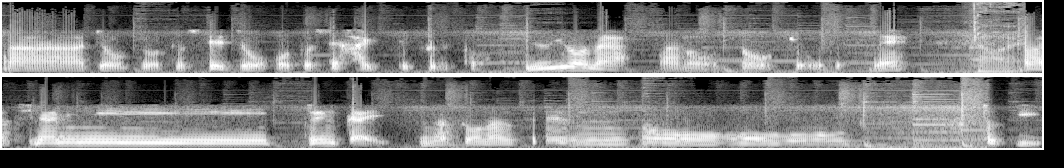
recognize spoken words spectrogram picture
あ状況として、情報として入ってくるというようなあの状況ですね。はい、まあ、ちなみに前回、遭難戦の時、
